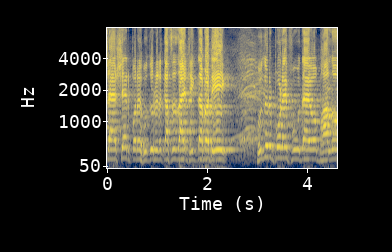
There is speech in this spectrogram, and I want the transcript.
শেষের পরে হুজুরের কাছে যায়, ঠিক না বা ঠিক? হুজুর পড়ে ফু দেয়, ও ভালো।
